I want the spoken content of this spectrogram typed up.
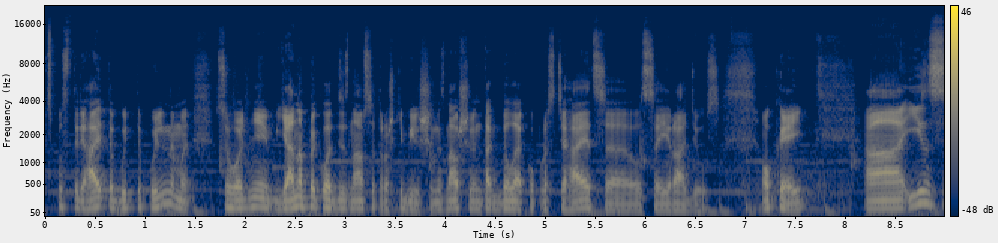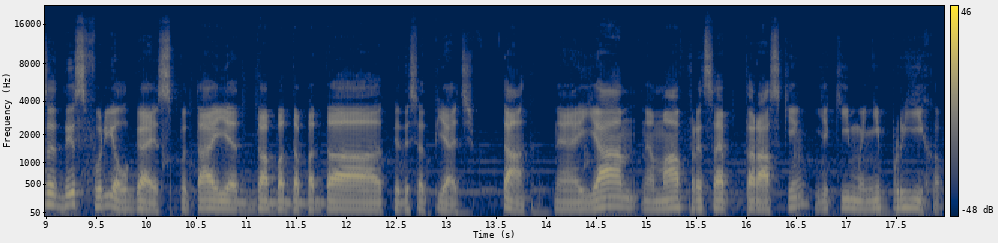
спостерігайте, будьте пильними. Сьогодні я, наприклад, дізнався трошки більше. Не знав, що він так далеко простягається, цей радіус. Окей. Із This for real, guys, питає Дабадабада 55. Так, е, я мав рецепт Тараски, який мені приїхав.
